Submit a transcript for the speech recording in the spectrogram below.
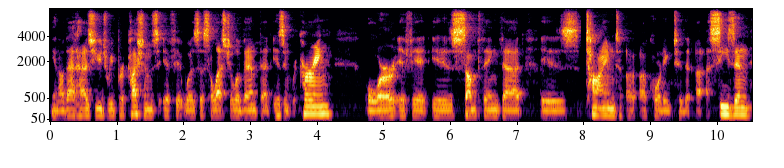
you know that has huge repercussions if it was a celestial event that isn't recurring or if it is something that is timed uh, according to the, a season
